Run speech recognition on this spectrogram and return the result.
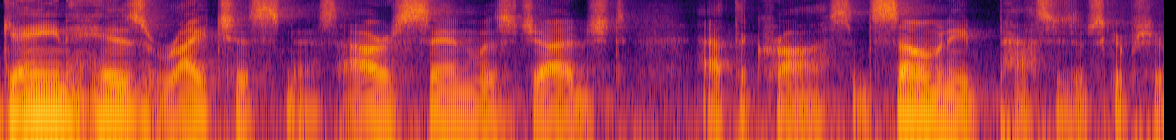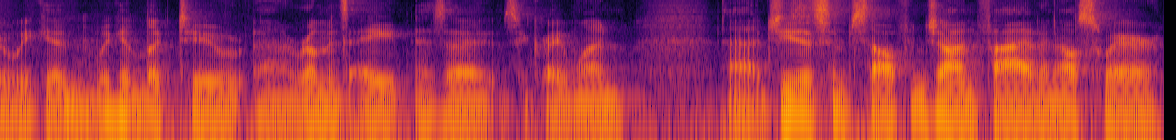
gain his righteousness. Our sin was judged at the cross. And so many passages of scripture we could we could look to. Uh, Romans eight is a is a great one. Uh, Jesus himself in John five and elsewhere.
